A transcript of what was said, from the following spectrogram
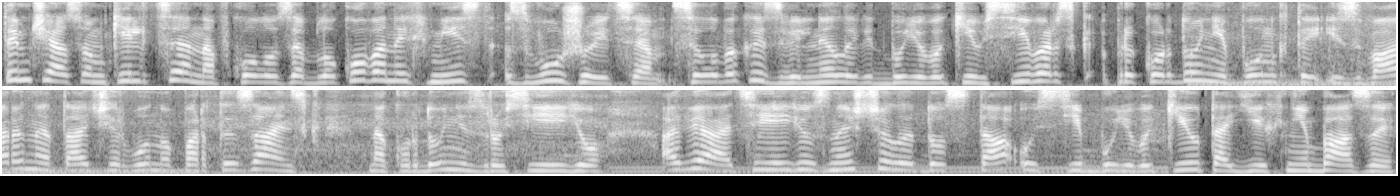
Тим часом кільце навколо заблокованих міст звужується. Силовики звільнили від бойовиків Сіверськ, прикордонні пункти із Варине та Червонопартизанськ на кордоні з Росією. Авіацією знищили до 100 осіб бойовиків та їхні бази.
